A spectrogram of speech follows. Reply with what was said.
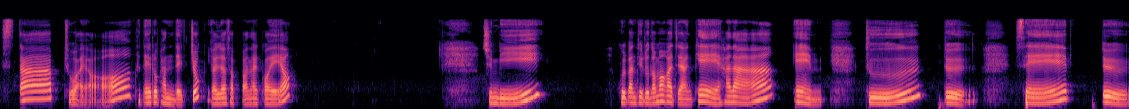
스탑, 좋아요. 그대로 반대쪽 16번 할 거예요. 준비. 골반 뒤로 넘어가지 않게 하나, M, 둘, 둘, 셋, 둘,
